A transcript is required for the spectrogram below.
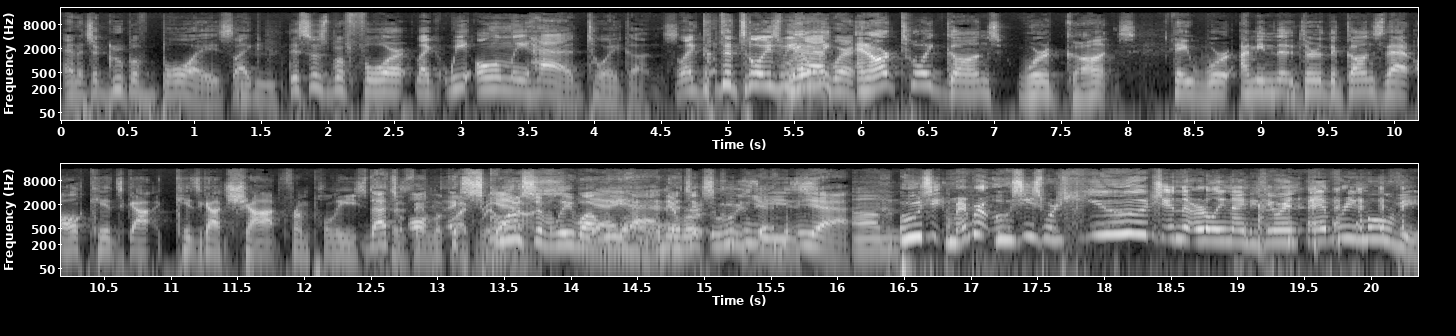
and it's a group of boys. Like Mm-hmm. this was before. Like we only had toy guns. Like the, the toys we Really? had were and our toy guns were guns they were. I mean, the, they're the guns that all kids got. Kids got shot from police That's because they all, look like exclusively guns. what Yeah, we yeah, had. And they That's were Uzis. Yeah. Um, Uzi. Remember, Uzis were huge in the early '90s. They were in every movie.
